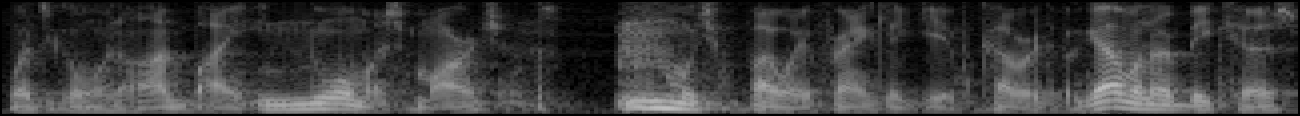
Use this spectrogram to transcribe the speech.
what's going on by enormous margins, which, by the way, frankly, gave cover to the governor because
